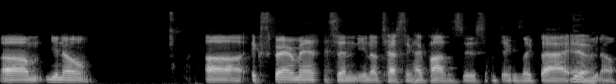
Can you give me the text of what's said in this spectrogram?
um, you know, uh, experiments and you know testing hypotheses and things like that. Yeah. And you know,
